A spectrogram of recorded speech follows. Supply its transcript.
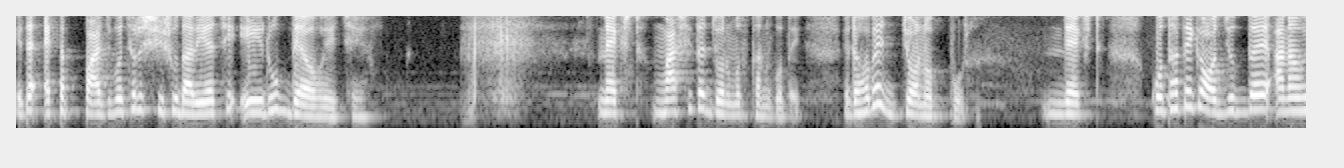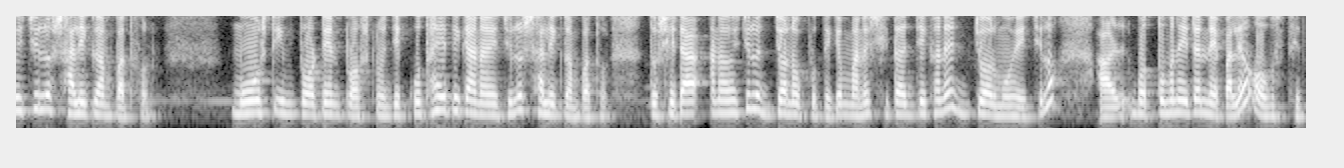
এটা একটা পাঁচ বছরের শিশু দাঁড়িয়ে আছে, এই রূপ দেওয়া হয়েছে। নেক্সট মাসিতার জন্মস্থান কোথায়? এটা হবে জনকপুর। নেক্সট কোথা থেকে অযোধ্যায় আনা হয়েছিল শালিগ্রাম পাথর? মোস্ট ইম্পর্টেন্ট প্রশ্ন যে কোথায় থেকে আনা হয়েছিল শালিগ্রাম পাথর। তো সেটা আনা হয়েছিল জনকপুর থেকে মানে সীতার যেখানে জন্ম হয়েছিল আর বর্তমানে এটা নেপালেও অবস্থিত।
